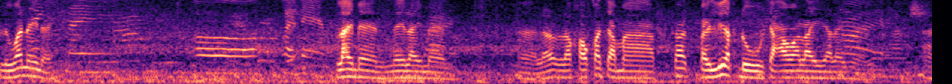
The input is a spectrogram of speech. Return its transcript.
หรือว่าในไหนในเอ่อไลแมนไลแมนในไลแมนอ่าแล้วแล้วเขาก็จะมาก็ไปเลือกดูจะเอาอะไรอะไรอย่างใช่เงี้ยค่ะอะ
